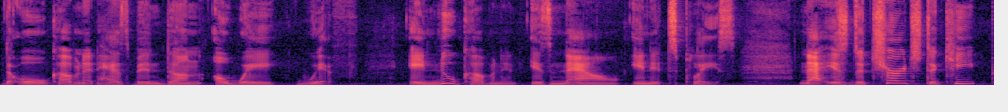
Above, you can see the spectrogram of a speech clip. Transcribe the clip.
The old covenant has been done away with. A new covenant is now in its place. Now, is the church to keep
